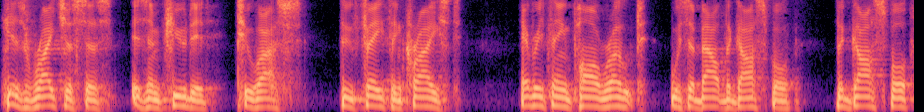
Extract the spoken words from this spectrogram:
his righteousness is imputed to us through faith in Christ. Everything Paul wrote was about the gospel. The gospel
